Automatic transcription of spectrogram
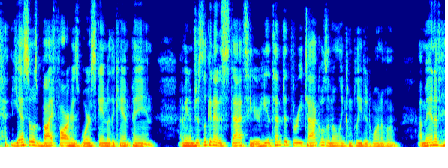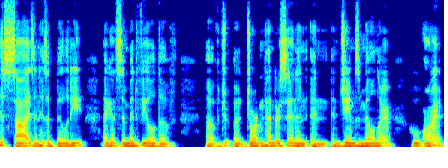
Yes, it was by far his worst game of the campaign. I mean, I'm just looking at his stats here. He attempted three tackles and only completed one of them. A man of his size and his ability against the midfield of of uh, Jordan Henderson and, and and James Milner, who aren't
